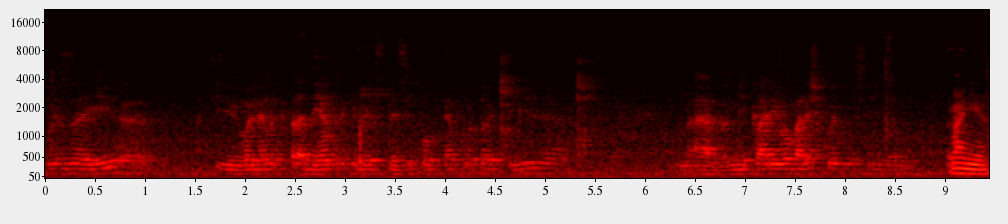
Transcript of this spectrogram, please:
coisas aí é, e olhando pra dentro aqui desse, desse pouco tempo que eu tô aqui, é, ah, me clareou várias coisas assim. Então, Maneiro.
